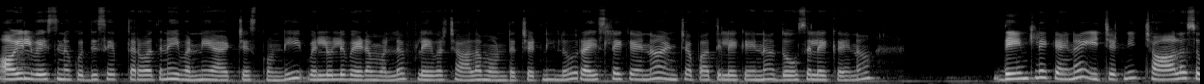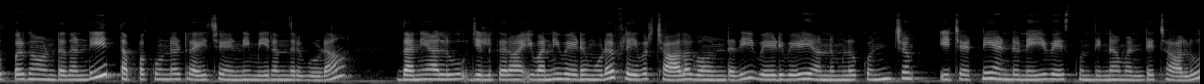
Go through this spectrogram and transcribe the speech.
ఆయిల్ వేసిన కొద్దిసేపు తర్వాతనే ఇవన్నీ యాడ్ చేసుకోండి. వెల్లుల్లి వేయడం వల్ల ఫ్లేవర్ చాలా బాగుంటుంది చట్నీలో. రైస్ లేకైనా అండ్ చపాతీ లేకైనా దోశ లేకైనా దేంట్లోకైనా ఈ చట్నీ చాలా సూపర్గా ఉంటుందండి. తప్పకుండా ట్రై చేయండి మీరందరూ కూడా. ధనియాలు జీలకర్ర ఇవన్నీ వేయడం కూడా ఫ్లేవర్ చాలా బాగుంటుంది. వేడి వేడి అన్నంలో కొంచెం ఈ చట్నీ అండ్ నెయ్యి వేసుకొని తిన్నామంటే చాలు.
